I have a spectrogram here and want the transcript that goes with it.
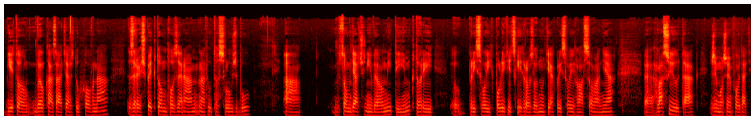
Je to veľká záťaž duchovná. S rešpektom pozerám na túto službu a som vďačný veľmi tým, ktorí pri svojich politických rozhodnutiach, pri svojich hlasovaniach hlasujú tak, že môžeme povedať, e,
